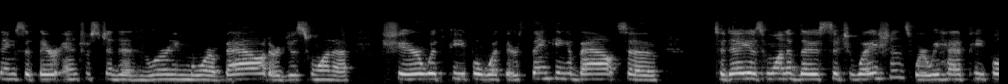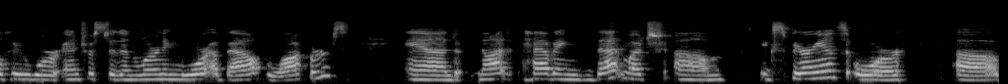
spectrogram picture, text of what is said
things that they're interested in learning more about or just want to share with people what they're thinking about. So today is one of those situations where we had people who were interested in learning more about lockers and not having that much um, experience or uh,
